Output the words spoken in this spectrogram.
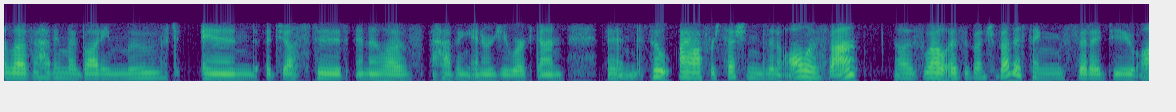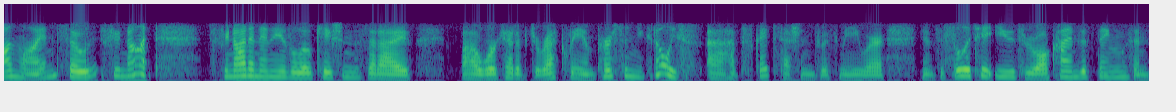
I love having my body moved and adjusted, and I love having energy work done. And so I offer sessions and all of that, as well as a bunch of other things that I do online. So if you're not if you're not in any of the locations that I uh, work out of directly in person, you can always uh, have Skype sessions with me where I know, facilitate you through all kinds of things and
